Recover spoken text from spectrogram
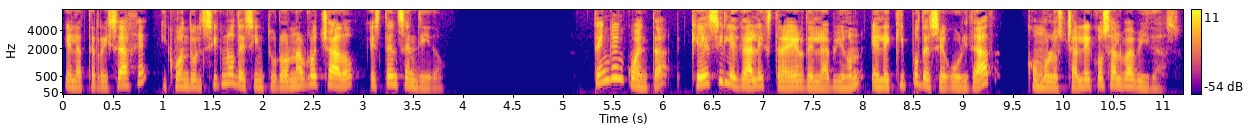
el aterrizaje y cuando el signo de cinturón abrochado esté encendido. Tenga en cuenta que es ilegal extraer del avión el equipo de seguridad como los chalecos salvavidas.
